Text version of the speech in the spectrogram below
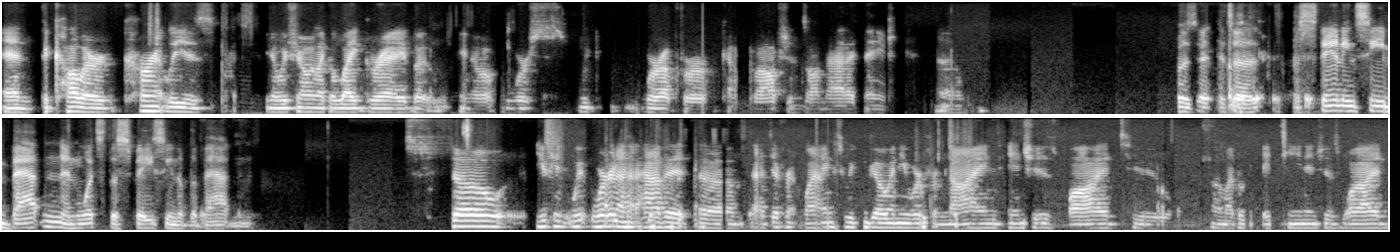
and the color currently is, you know, we're showing like a light gray, but you know we're s- we, we're up for kind of options on that. I think. Um, it's a, a standing seam batten and what's the spacing of the batten? So you can, we, we're gonna have it um, at different lengths. We can go anywhere from nine inches wide to, um, I believe, eighteen inches wide.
